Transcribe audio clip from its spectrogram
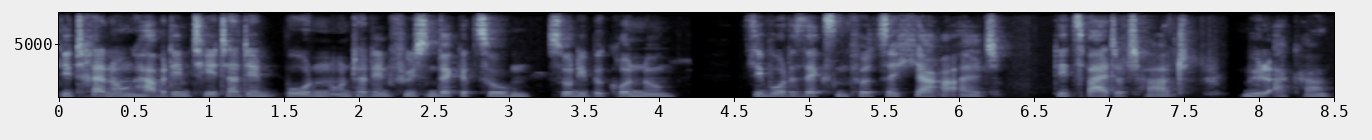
Die Trennung habe dem Täter den Boden unter den Füßen weggezogen, so die Begründung. Sie wurde 46 Jahre alt. Die zweite Tat. Mühlacker.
